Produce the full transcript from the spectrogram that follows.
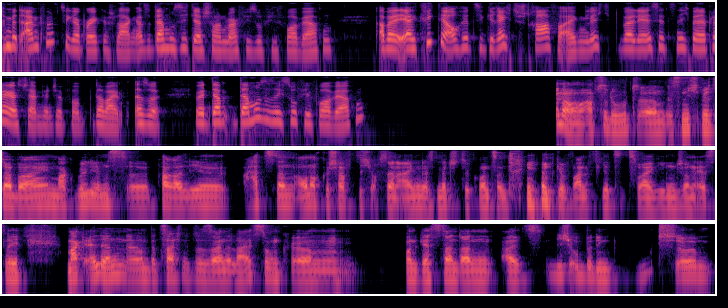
mit einem 50er-Break geschlagen. Also da muss ich der Sean Murphy so viel vorwerfen. Aber er kriegt ja auch jetzt die gerechte Strafe eigentlich, weil er ist jetzt nicht bei der Players Championship dabei. Also da, da muss er sich so viel vorwerfen. Genau, absolut. Ähm, ist nicht mit dabei. Mark Williams äh, parallel hat es dann auch noch geschafft, sich auf sein eigenes Match zu konzentrieren, gewann 4 zu 2 gegen John Astley. Mark Allen äh, bezeichnete seine Leistung ähm, von gestern dann als nicht unbedingt gut. Ähm,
